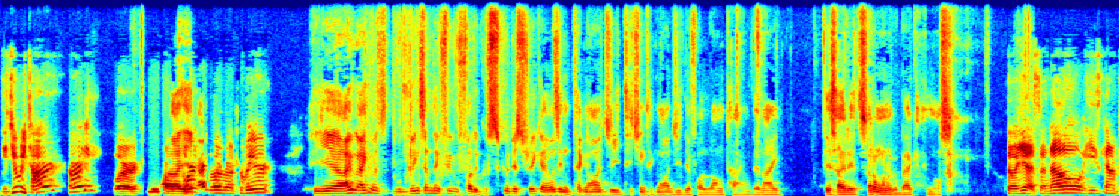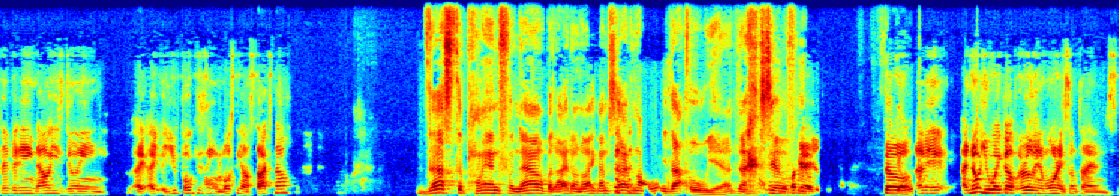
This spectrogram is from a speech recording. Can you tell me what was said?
Did you retire already, or Uh, sports or a career? Yeah, I, I was doing something for, for the school district. I was in technology, teaching technology there for a long time. Then I decided so I don't want to go back anymore. So yeah, so now he's kind of pivoting. Now he's doing. I, I, are you focusing mostly on stocks now? That's the plan for now, but I don't know. I'm, I'm not really that old yet. I still have a few Okay. So I mean, I know you wake up early in the morning sometimes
